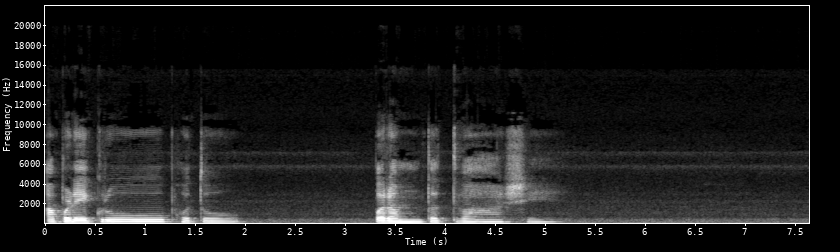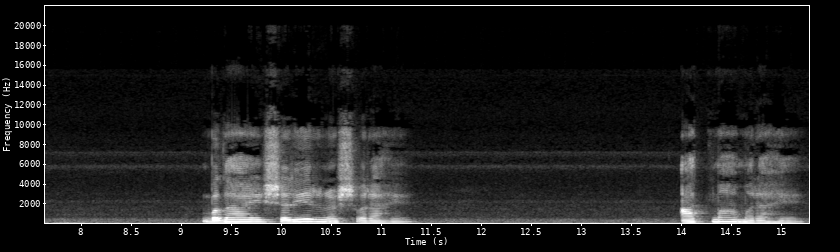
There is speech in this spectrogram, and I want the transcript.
आपण एकरूप होतो. परमतत्वाशी बघा हे शरीर नश्वर आहे. आत्मा अमर आहे.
